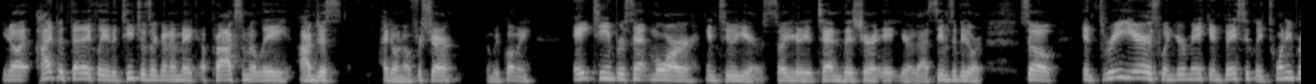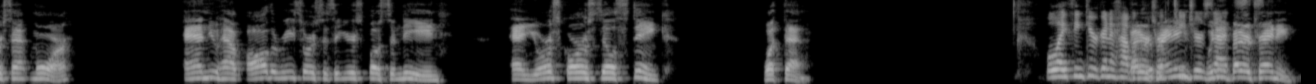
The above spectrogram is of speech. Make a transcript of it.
you know, hypothetically, the teachers are going to make approximately, I'm just, I don't know for sure, nobody quote me, 18% more in two years. So you're going to get 10 this year and eight year. That seems to be the word. So in three years, when you're making basically 20% more and you have all the resources that you're supposed to need and your scores still stink, what then? Well, I think you're going to have better a group training? of teachers. We need better training.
